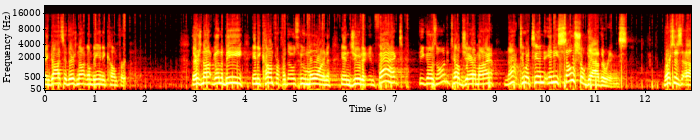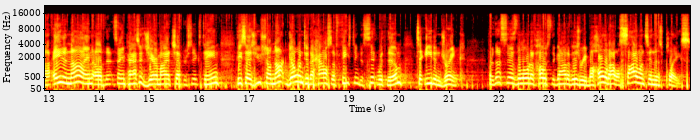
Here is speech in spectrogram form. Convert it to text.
and God said, There's not going to be any comfort. There's not going to be any comfort for those who mourn in Judah. In fact, he goes on to tell Jeremiah not to attend any social gatherings. Verses uh, 8 and 9 of that same passage, Jeremiah chapter 16, he says, You shall not go into the house of feasting to sit with them to eat and drink. For thus says the Lord of hosts, the God of Israel Behold, I will silence in this place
